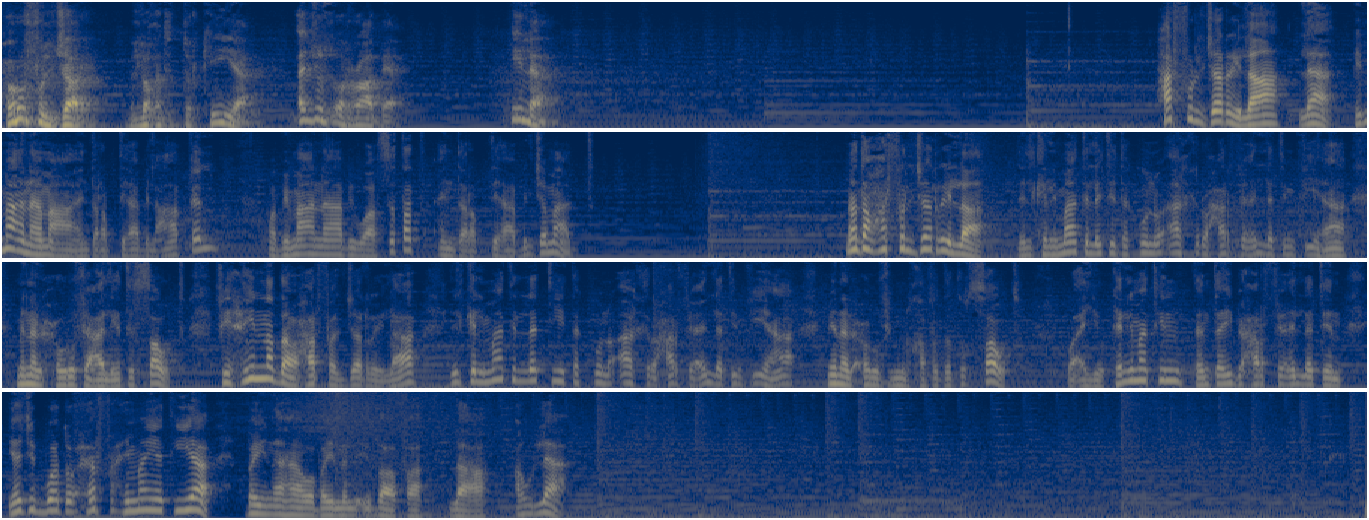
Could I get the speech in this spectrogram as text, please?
حروف الجر باللغة التركية الجزء الرابع. إلى. حرف الجر لا لا بمعنى مع عند ربطها بالعاقل وبمعنى بواسطة عند ربطها بالجماد. نضع حرف الجر لا. للكلمات التي تكون آخر حرف علة فيها من الحروف عالية الصوت. في حين نضع حرف الجر لا للكلمات التي تكون آخر حرف علة فيها من الحروف منخفضة الصوت. وأي كلمة تنتهي بحرف علة يجب وضع حرف حماية يا بينها وبين الإضافة لا أو لا.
